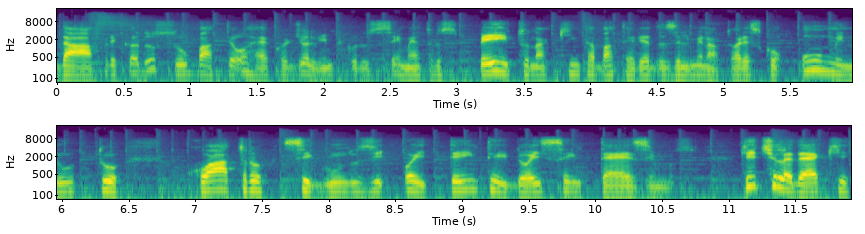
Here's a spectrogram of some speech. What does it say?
da África do Sul, bateu o recorde olímpico dos 100 metros peito na quinta bateria das eliminatórias com 1 minuto 4 segundos e 82 centésimos. Kit Ledeck,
